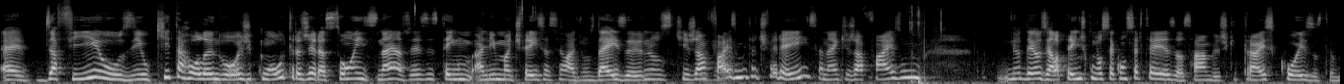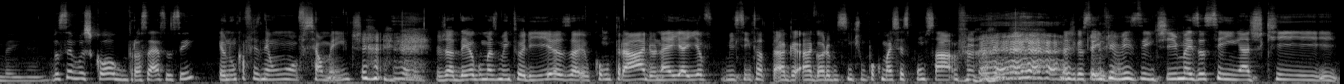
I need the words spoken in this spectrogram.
é, desafios e o que está rolando hoje com outras gerações, né? Às vezes tem ali uma diferença, sei lá, de uns 10 anos, que já uhum. faz muita diferença, né? Que já faz um. Meu Deus, ela aprende com você com certeza, sabe? Acho que traz coisas também, né? Você buscou algum processo assim? Eu nunca fiz nenhum oficialmente. eu já dei algumas mentorias, é, o contrário, né? E aí eu me sinto, agora eu me senti um pouco mais responsável. acho que eu sempre me senti, mas assim, acho que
